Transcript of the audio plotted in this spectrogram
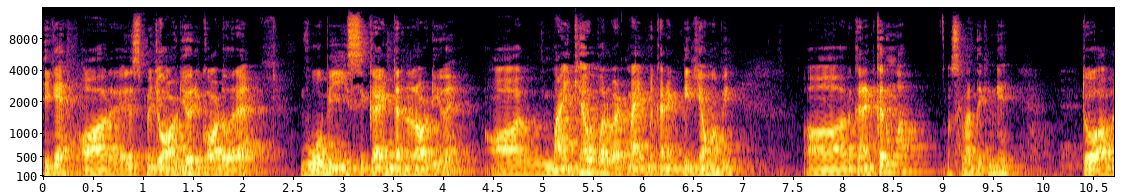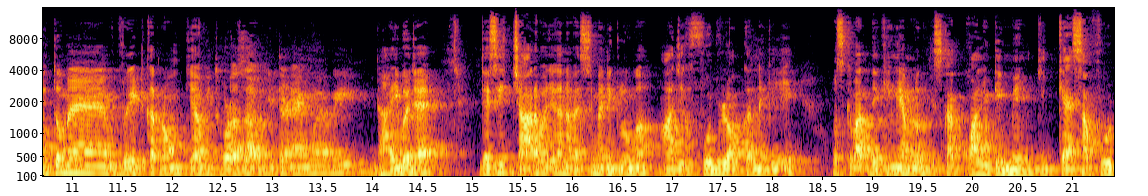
ठीक है? और इसमें जो ऑडियो रिकॉर्ड हो रहा है, वो भी इसी का इंटरनल ऑडियो है। और माइक है ऊपर बट माइक में कनेक्ट नहीं किया हूँ अभी। और कनेक्ट करूँगा, उसके बाद देखेंगे। तो अभी तो मैं वेट कर रहा हूँ कि अभी थोड़ा सा कितना टाइम हुआ है? अभी ढाई बजे जैसे ही चार बजेगा ना, वैसे मैं निकलूँगा आज एक फ़ूड ब्लॉग करने के लिए। उसके बाद देखेंगे हम लोग इसका क्वालिटी मेन कि कैसा फ़ूड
